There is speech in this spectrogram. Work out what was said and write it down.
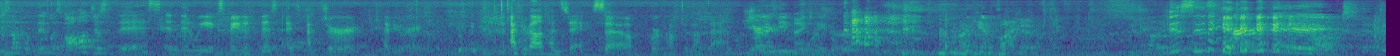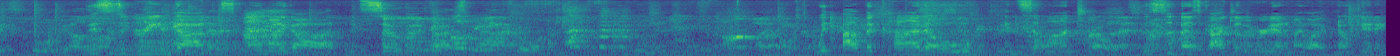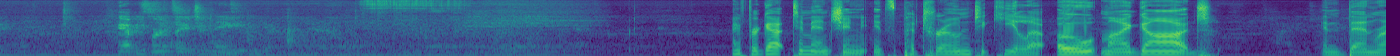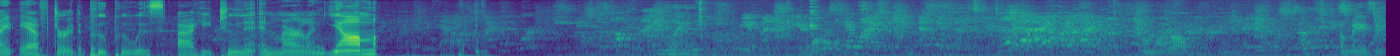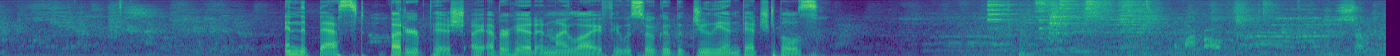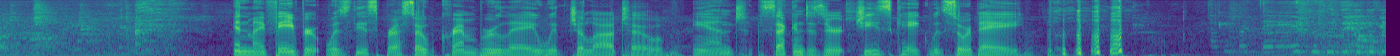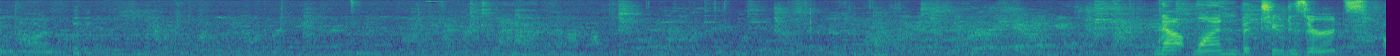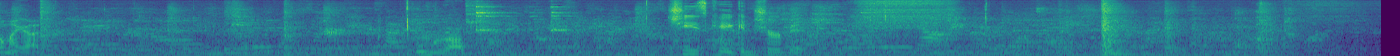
it was all just this, and then we expanded this after February, after Valentine's Day. So we're pumped about that. Showing me my table. I can't find it. This is perfect. this is a green goddess. Oh my god. It's so good, guys. Oh, With avocado and cilantro. This is the best cocktail I've ever had in my life. No kidding. Happy birthday to me. I forgot to mention it's Patron tequila. Oh my god. And then right after the pupu was ahi tuna and marlin. Yum. Oh my god. Amazing. And the best butterfish I ever had in my life. It was so good with julienne vegetables. Oh my god. This is so good. And my favorite was the espresso creme brulee with gelato. And the second dessert, cheesecake with sorbet. Happy birthday! Not one, but two desserts. Oh my god. Oh my god. Cheesecake and sherbet.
